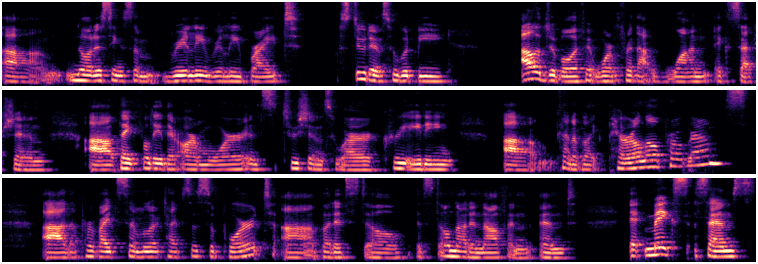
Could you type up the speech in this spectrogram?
um, noticing some really, really bright students who would be eligible if it weren't for that one exception. Uh, thankfully, there are more institutions who are creating um, kind of like parallel programs uh, that provide similar types of support, uh, but it's still it's still not enough, and and it makes sense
